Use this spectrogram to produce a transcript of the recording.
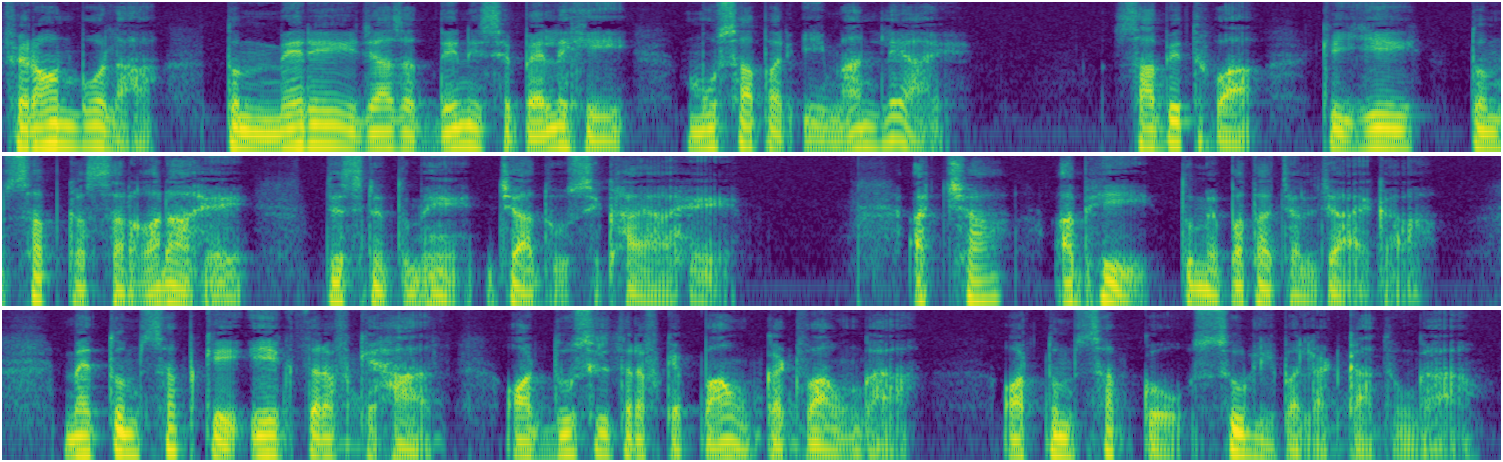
फिरौन बोला, तुम मेरे इजाज़त देने से पहले ही मूसा पर ईमान ले आए। साबित हुआ कि ये तुम सब का सरगना है, जिसने तुम्हें जादू सिखाया है। अच्छा अभी तुम्हें पता चल जाएगा। मैं तुम सब के एक तरफ़ के हाथ और दूसरी तरफ़ के पाँव कटवाऊँगा और तुम सबको सूली पर लटका दूँगा।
